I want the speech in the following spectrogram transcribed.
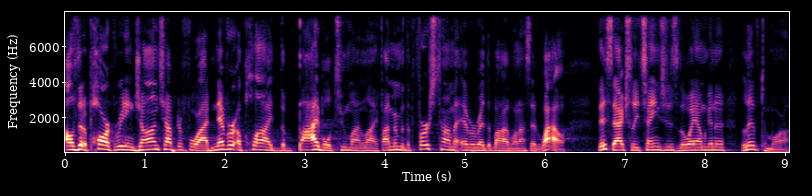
I was at a park reading John chapter 4. I'd never applied the Bible to my life. I remember the first time I ever read the Bible, and I said, wow, this actually changes the way I'm gonna live tomorrow.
